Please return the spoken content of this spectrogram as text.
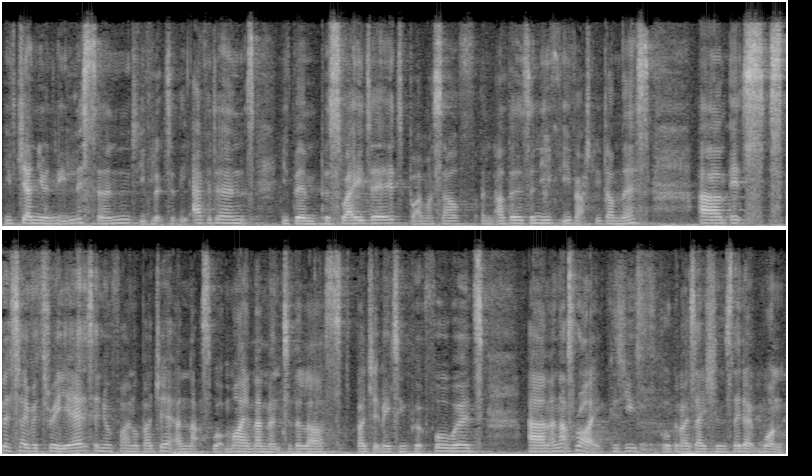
you've genuinely listened, you've looked at the evidence, you've been persuaded by myself and others, and you've, you've actually done this. Um, it's split over three years in your final budget, and that's what my amendment to the last budget meeting put forward. Um, and that's right, because youth organisations, they don't want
